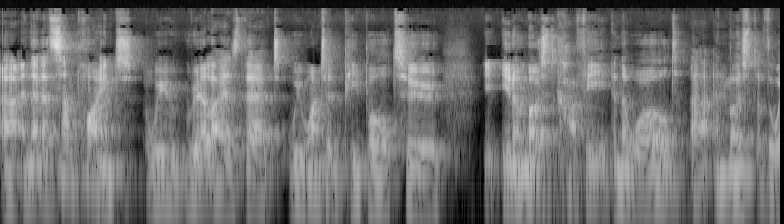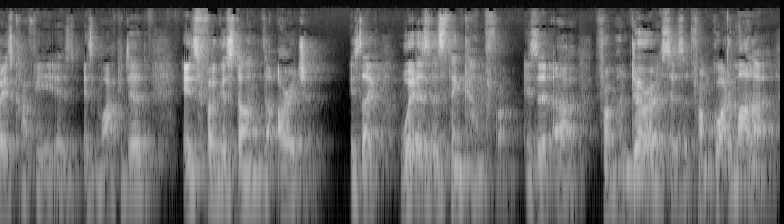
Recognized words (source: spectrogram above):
Uh, and then at some point we realized that we wanted people to, you know, most coffee in the world, uh, and most of the ways coffee is, is marketed is focused on the origin. Is like, where does this thing come from? Is it uh, from Honduras? Is it from Guatemala?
